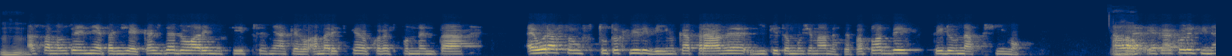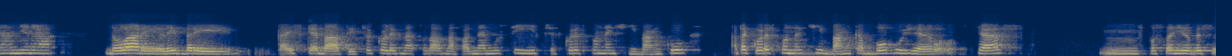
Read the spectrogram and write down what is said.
Mm-hmm. A samozřejmě, takže každé dolary musí jít přes nějakého amerického korespondenta. Eura jsou v tuto chvíli výjimka právě díky tomu, že máme SEPA platby, ty jdou napřímo. Aha. Ale jakákoliv jiná měna, dolary, libry, tajské báty, cokoliv, na co vás napadne, musí jít přes korespondenční banku a ta korespondenční banka bohužel čas mm, v poslední době se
